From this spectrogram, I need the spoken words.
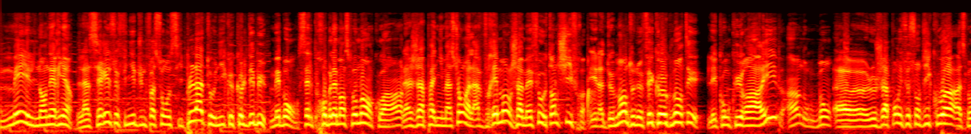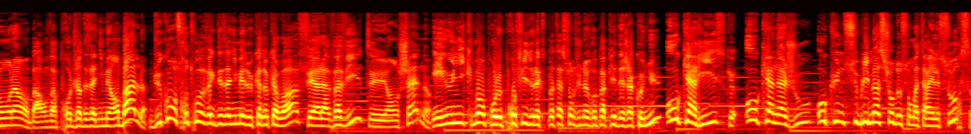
Mais il n'en est rien. La série se finit d'une façon aussi platonique que le début. Mais bon, c'est le problème en ce moment, quoi. Hein. La Japanimation, elle a vraiment jamais fait autant de chiffres. Et la demande ne fait que augmenter. Les concurrents arrivent, hein, donc bon. Euh, le Japon, ils se sont dit quoi à ce moment-là? Bah, on va produire des animés en balles. Du coup, on se retrouve avec des animés de Kadokawa, faits à la va-vite et en chaîne, et uniquement pour le profit de l'exploitation d'une œuvre papier déjà connue. Aucun risque, aucun ajout, aucune sublimation de son matériel source.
